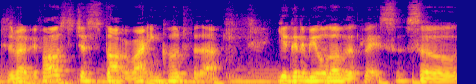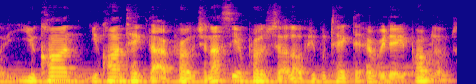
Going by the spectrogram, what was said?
to develop. If I was to just start writing code for that, you're going to be all over the place. So you can't you can't take that approach, and that's the approach that a lot of people take to everyday problems.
